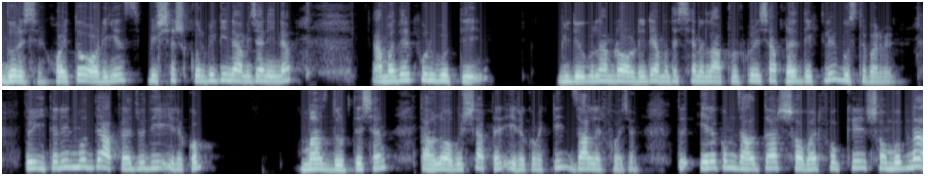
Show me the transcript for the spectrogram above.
ধরেছে। হয়তো অডিয়েন্স বিশ্বাস করবে কি না আমি জানি না। আমাদের পূর্ববর্তী ভিডিওগুলো আমরা অলরেডি আমাদের চ্যানেলে আপলোড করেছি, আপনারা দেখলেই বুঝতে পারবেন। তো ইতালির মধ্যে আপনারা যদি এরকম মাছ ধরতে চান, তাহলে অবশ্যই আপনার এরকম একটি জালের প্রয়োজন। তো এরকম জাল তো আর সবার পক্ষে সম্ভব না।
